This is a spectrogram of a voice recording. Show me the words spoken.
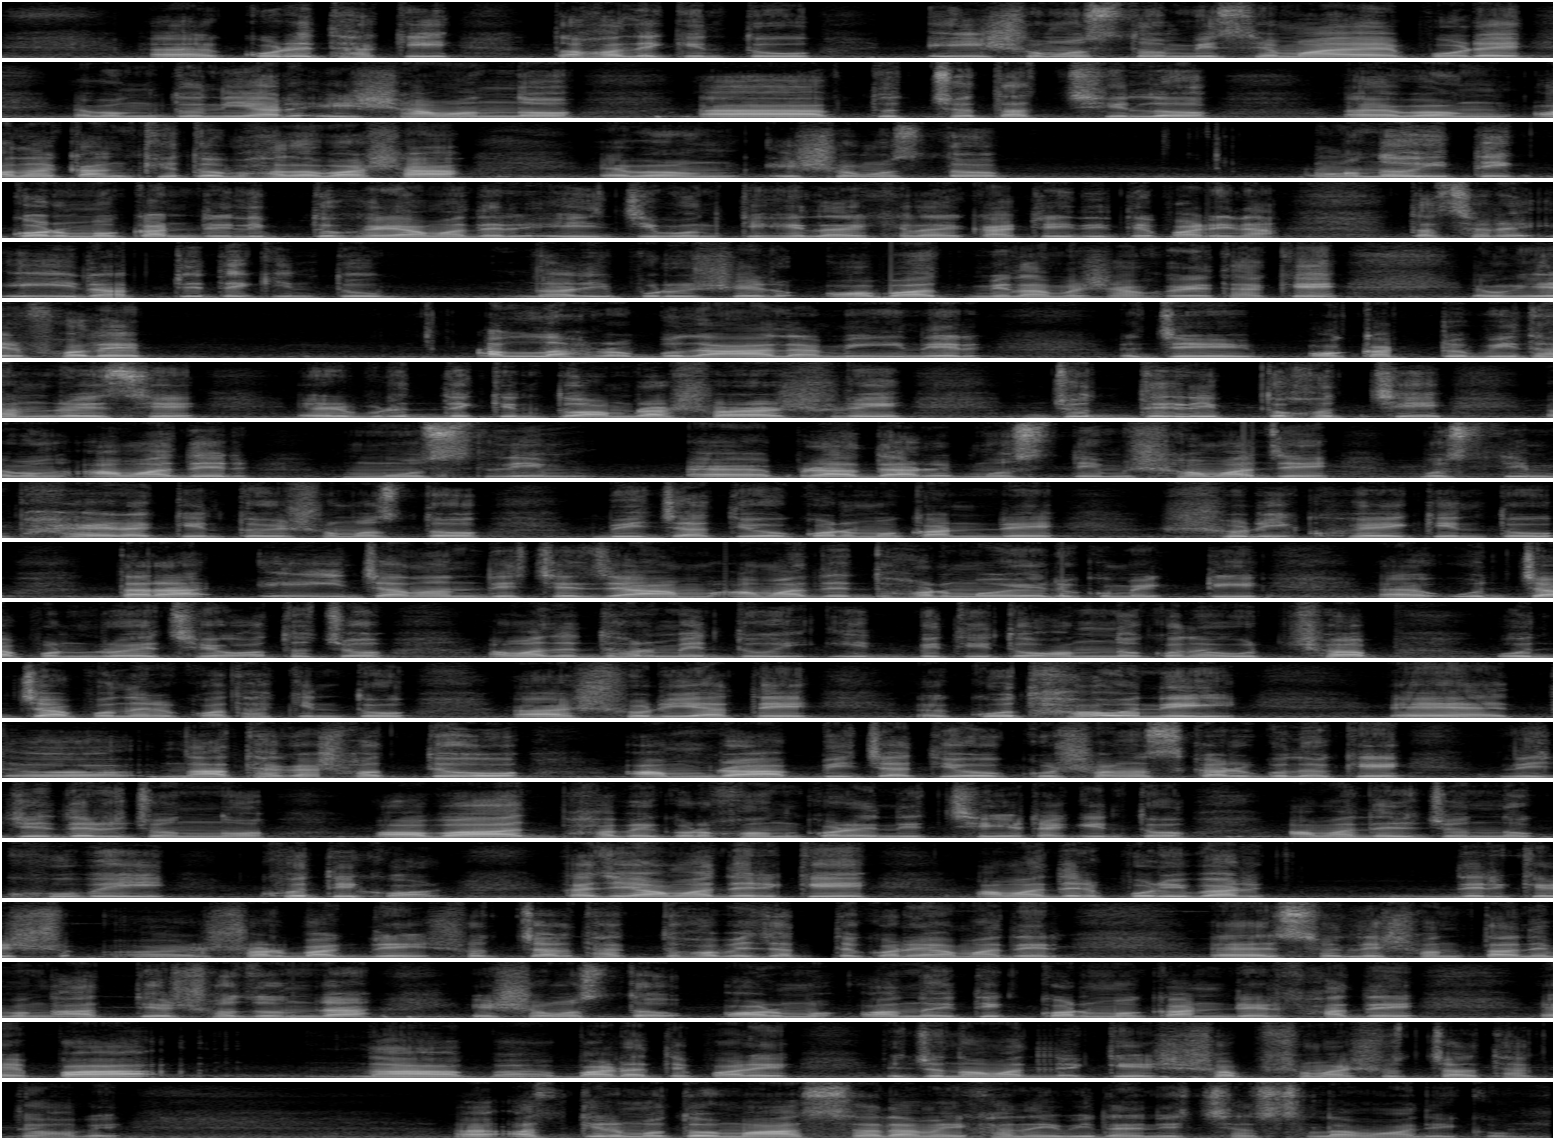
করে থাকি তাহলে কিন্তু এই সমস্ত মিশে মায়ায় পড়ে এবং দুনিয়ার এই সামান্য আহ, তুচ্ছতাচ্ছিল্য এবং অনাকাঙ্ক্ষিত ভালোবাসা এবং এই সমস্ত অনৈতিক কর্মকাণ্ডে লিপ্ত হয়ে আমাদের এই জীবনকে হেলায় খেলায় কাটিয়ে দিতে পারি না। তাছাড়া এই রাত্রিতে কিন্তু নারী পুরুষের অবাধ মেলামেশা হয়ে থাকে এবং এর ফলে আল্লাহ রব্বুল আলমিনের যে অকাট্য বিধান রয়েছে, এর বিরুদ্ধে কিন্তু আমরা সরাসরি যুদ্ধে লিপ্ত হচ্ছি এবং আমাদের মুসলিম ব্রাদার মুসলিম সমাজে মুসলিম ভাইয়েরা কিন্তু এই সমস্ত বিজাতীয় কর্মকাণ্ডে শরিক হয়ে কিন্তু তারা এই জানান দিচ্ছে যে আম- আমাদের ধর্ম এরকম একটি উদযাপন রয়েছে। অথচ আমাদের ধর্মে দুই ঈদ ব্যতীত অন্য কোনো উৎসব উদযাপনের কথা কিন্তু শরিয়াতে কোথাও নেই। না থাকা সত্ত্বেও আমরা বিজাতীয় কুসংস্কারগুলোকে নিজেদের জন্য অবাধভাবে গ্রহণ করে নিচ্ছি। এটা কিন্তু আমাদের জন্য খুবই ক্ষতিকর। কাজে আমাদেরকে, আমাদের পরিবারদেরকে আহ, সর্বাগ্রে সোচ্চার থাকতে হবে যাতে করে আমাদের ছেলে সন্তান এবং আত্মীয় স্বজনরা এ সমস্ত অনৈতিক কর্মকাণ্ডের ফাঁদে পা না বাড়াতে পারে। এজন্য আমাদেরকে সবসময় সোচ্চার থাকতে হবে। আজকের মতো মা আসসালাম এখানে বিদায় নিচ্ছে। আসসালামু আলাইকুম।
